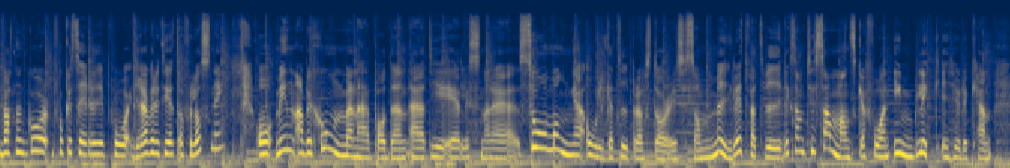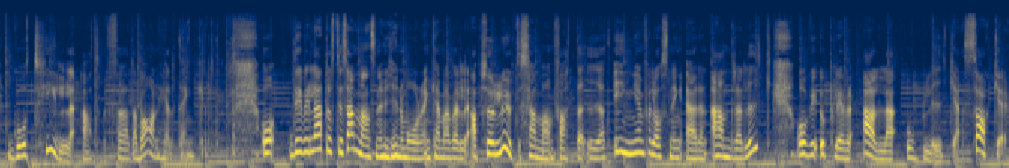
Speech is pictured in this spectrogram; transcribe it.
Vattnet går fokuserar ju på graviditet och förlossning och min ambition med den här podden är att ge er lyssnare så många olika typer av stories som möjligt för att vi liksom tillsammans ska få en inblick i hur det kan gå till att föda barn helt enkelt. Och det vi lärt oss tillsammans nu genom åren kan man väl absolut sammanfatta i att ingen förlossning är den andra lik och vi upplever alla olika saker.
